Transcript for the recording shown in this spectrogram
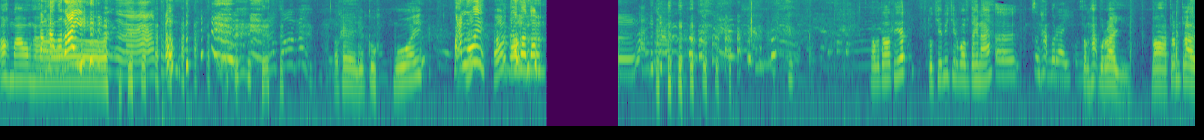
អស់ម៉ោងហើយសង្ហបុរីអូខេយើងគូសមួយបានមួយអត់ដល់ដល់ដល់ដល់បន្តទៀតទុកជាតិនេះជារបស់ប្រទេសណាអឺសង្ហបុរីសង្ហបុរីបាទត្រឹមត្រូវ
